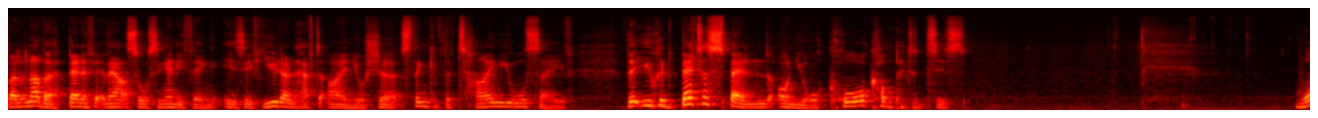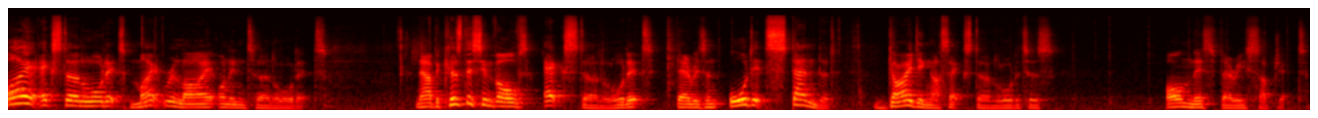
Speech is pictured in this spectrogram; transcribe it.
But another benefit of outsourcing anything is if you don't have to iron your shirts, think of the time you will save that you could better spend on your core competencies. Why external audit might rely on internal audit. Now, because this involves external audit, there is an audit standard guiding us external auditors on this very subject.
